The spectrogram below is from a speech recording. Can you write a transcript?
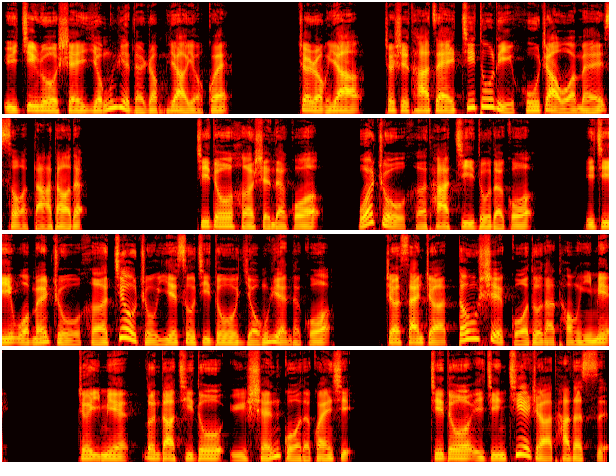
与进入神永远的荣耀有关。这荣耀就是他在基督里呼召我们所达到的。基督和神的国，我主和他基督的国，以及我们主和救主耶稣基督永远的国，这三者都是国度的同一面。这一面论到基督与神国的关系，基督已经借着他的死，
